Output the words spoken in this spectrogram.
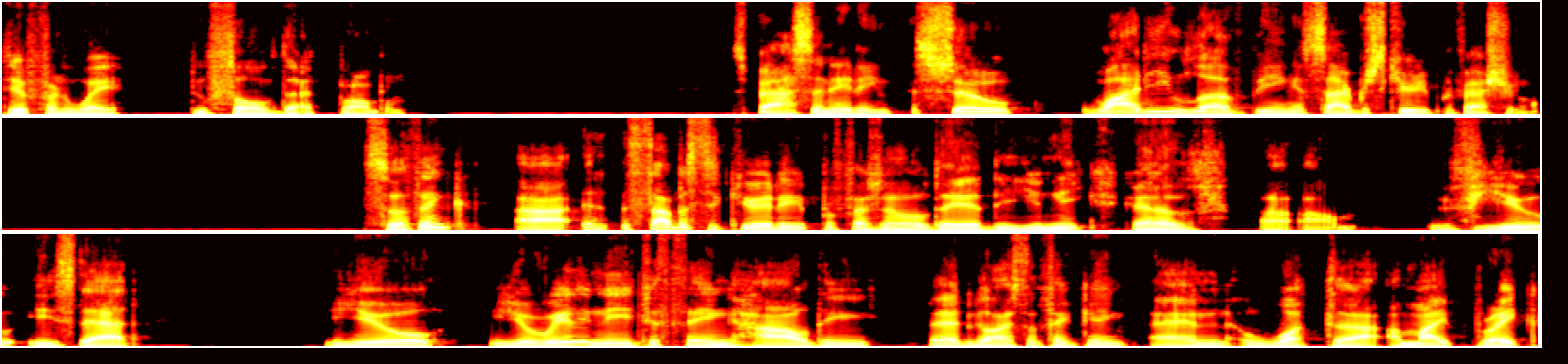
different way to solve that problem. It's fascinating. So, why do you love being a cybersecurity professional? So, I think uh, cybersecurity professional, the the unique kind of uh, um, view is that you you really need to think how the bad guys are thinking and what uh, might break.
